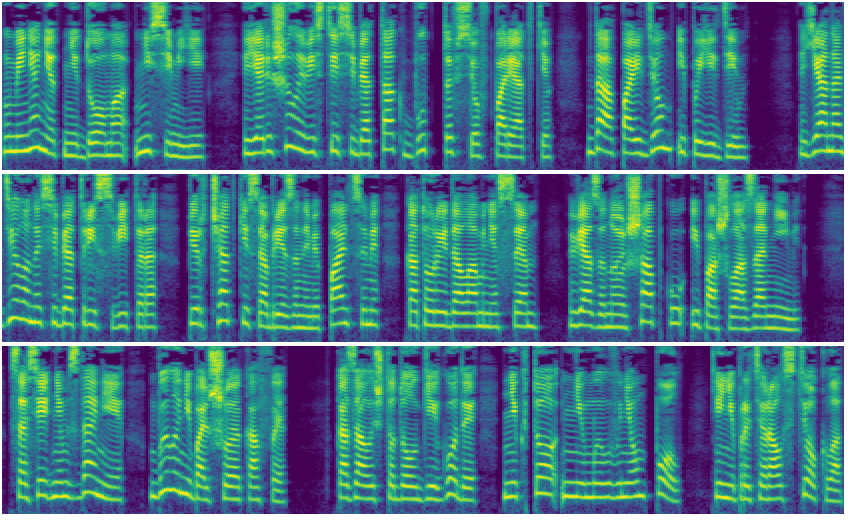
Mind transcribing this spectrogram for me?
У меня нет ни дома, ни семьи. Я решила вести себя так, будто все в порядке. Да, пойдем и поедим. Я надела на себя три свитера, перчатки с обрезанными пальцами, которые дала мне Сэм, вязаную шапку и пошла за ними. В соседнем здании было небольшое кафе. Казалось, что долгие годы никто не мыл в нем пол и не протирал стекла,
